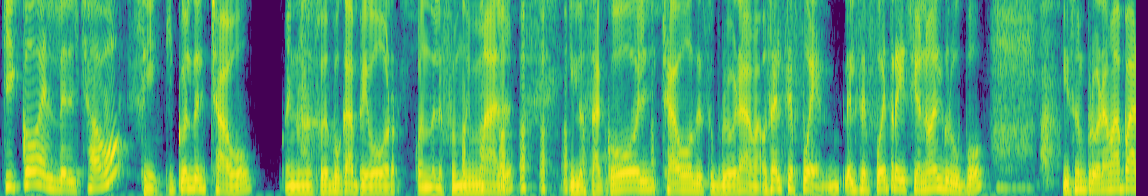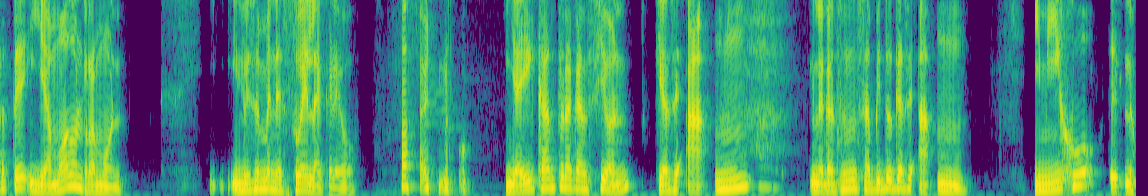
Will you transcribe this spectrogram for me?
¿Kiko, el del chavo? Sí, Kiko el del Chavo, en una su época peor, cuando le fue muy mal, y lo sacó el Chavo de su programa. O sea, él se fue, él se fue, traicionó al grupo, hizo un programa aparte y llamó a Don Ramón. Y lo hizo en Venezuela, creo. Ay, no. Y ahí canta una canción que hace a mm, una canción de un sapito que hace a mm. Y mi hijo eh, lo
